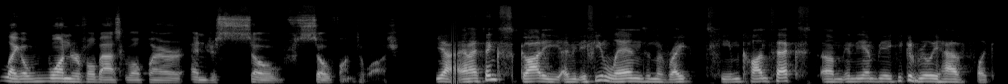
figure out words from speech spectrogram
like a wonderful basketball player and just so, so fun to watch. Yeah, and I think Scottie, I mean, if he lands in the right team context um, in the NBA, he could really have like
